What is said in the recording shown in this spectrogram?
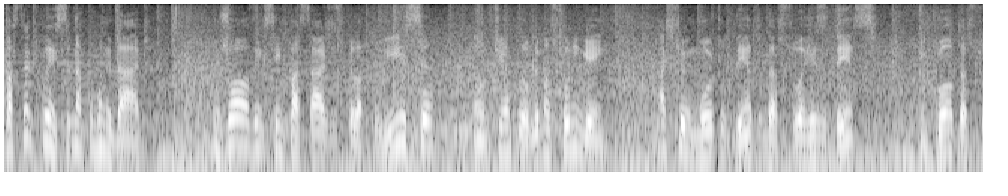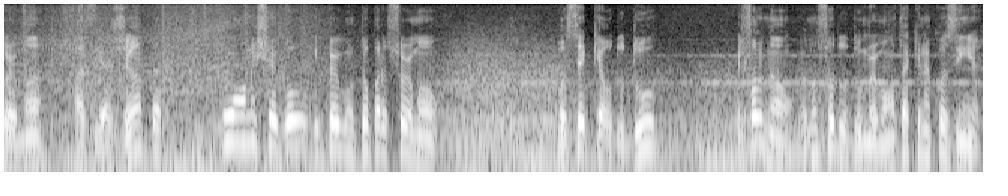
bastante conhecido na comunidade. Um jovem sem passagens pela polícia, não tinha problemas com ninguém, mas foi morto dentro da sua residência. Enquanto a sua irmã fazia janta, um homem chegou e perguntou para o seu irmão: Você que é o Dudu? Ele falou: Não, eu não sou Dudu, meu irmão está aqui na cozinha.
